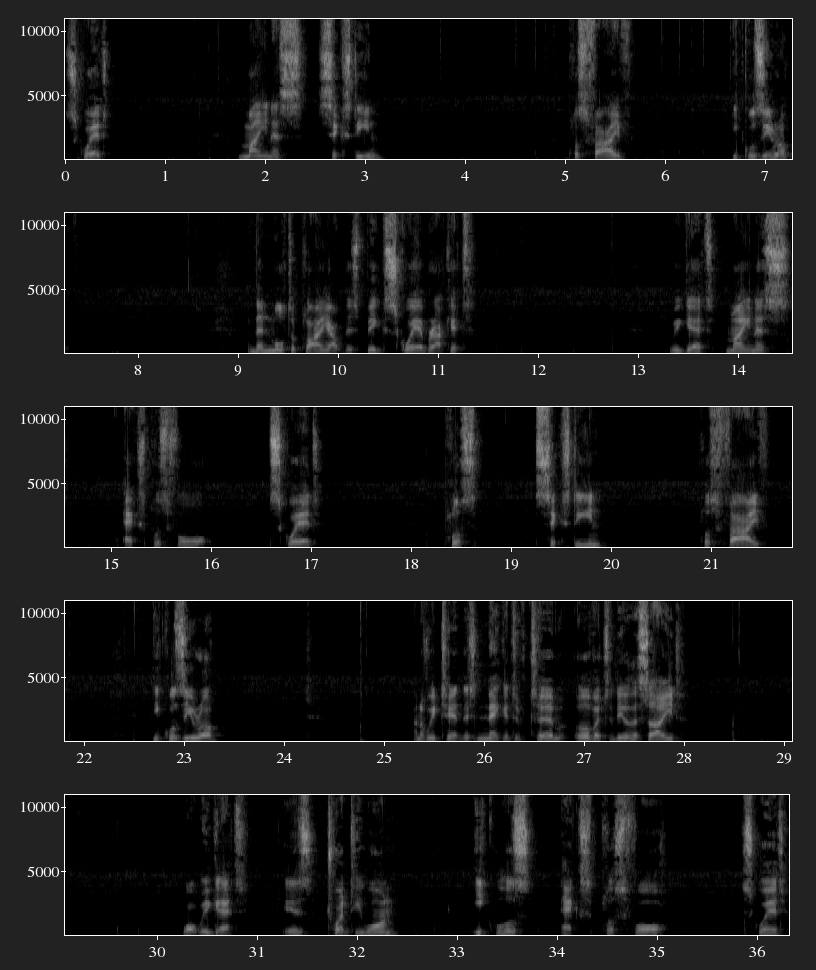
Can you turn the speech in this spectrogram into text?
squared minus 16 plus 5 equals 0 and then multiplying out this big square bracket, we get minus x plus 4 squared plus 16 plus 5 equals 0. And if we take this negative term over to the other side, what we get is 21 equals x plus 4 squared.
